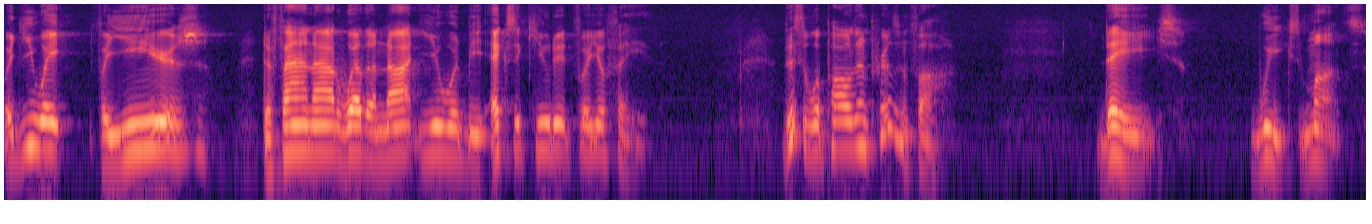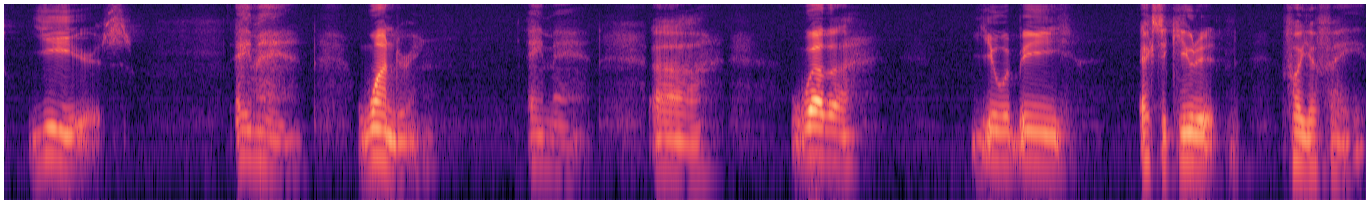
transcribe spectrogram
but you wait for years to find out whether or not you would be executed for your faith. This is what Paul's in prison for days, weeks, months, years. Amen. Wondering. Amen. Uh, whether you would be executed for your faith.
